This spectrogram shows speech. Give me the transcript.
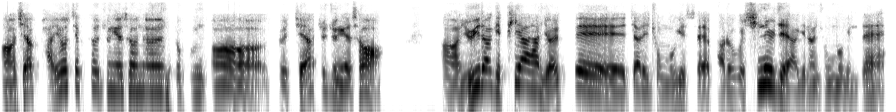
어, 제약 바이오 섹터 중에서는 조금 어, 그 제약주 중에서 어, 유일하게 PR 한 10배짜리 종목이 있어요. 바로 그 신일제약이라는 종목인데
